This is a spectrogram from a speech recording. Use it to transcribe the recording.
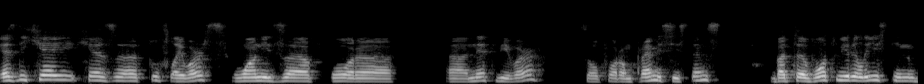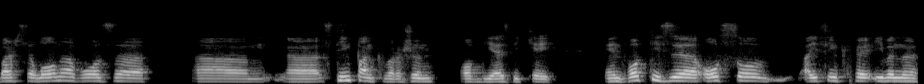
SDK has two flavors. One is for uh, NetWeaver, so for on-premise systems. But uh, what we released in Barcelona was uh, um, steampunk version of the SDK. And what is also, I think, even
